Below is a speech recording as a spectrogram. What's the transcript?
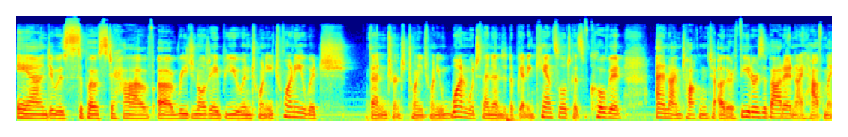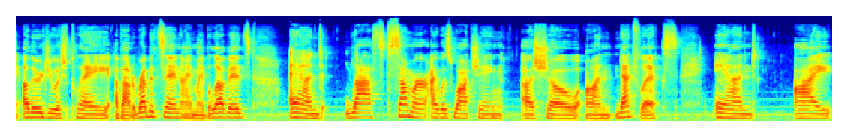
And it was supposed to have a regional debut in 2020, which then turned to 2021, which then ended up getting canceled because of COVID. And I'm talking to other theaters about it. And I have my other Jewish play about a Rebbitzin, I have my beloveds. And last summer, I was watching a show on Netflix, and I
